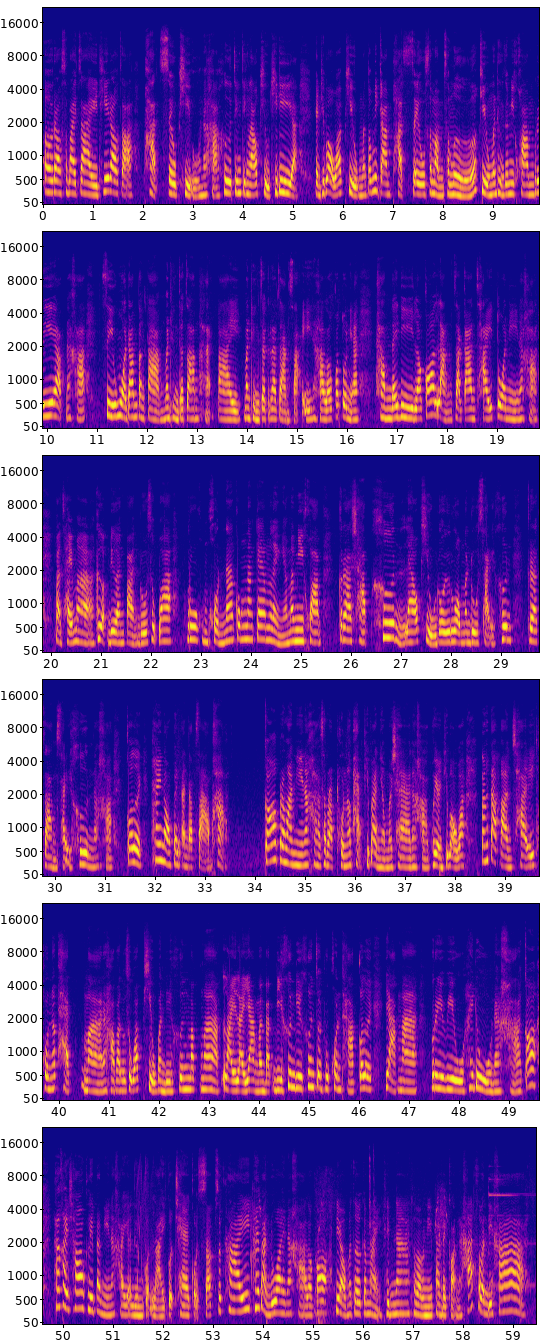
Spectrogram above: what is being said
เออเราสบายใจที่เราจะผัดเซลล์ผิวนะคะ คือจริง ๆ แล้วผิวที่ดีอะอย่างที่บอกว่าผิวมันต้องมีการผัดเซลล์สม่ำเสมอ ผิวมันถึงจะมีความเรียบนะคะ สิวหัวดำต่างๆ มันถึงจะจางหายไป มันถึงจะกระจ่างใสนะคะ แล้วก็ตัวเนี้ยทำได้ดี แล้วก็หลังจากการใช้ตัวนี้นะคะปั่นใช้มาเกือบเดือนปั่นรู้สึกว่ารูขุมขนหน้ากงหน้าแก้มอะไรเงี้ยมันมีความกระชับขึ้นแล้วผิวโดยรวมมันดูใสขึ้น กระจ่างใสขึ้นนะคะ ก็เลยให้น้องเป็นอันดับ 3 ค่ะ ก็ประมาณนี้นะคะสำหรับโทนเนอร์แพดที่ป่านยังมาแชร์นะคะ เพราะอย่างที่บอกว่าตั้งแต่ป่านใช้โทนเนอร์แพดมานะคะป่านรู้สึกว่าผิวมันดีขึ้นมาก ๆ หลาย ๆ อย่างมันแบบดีขึ้นดีขึ้นจนทุกคนทักก็เลยอยากมารีวิวให้ดูนะคะ ก็ถ้าใครชอบคลิปแบบนี้นะคะ อย่าลืมกดไลค์กดแชร์กด Subscribe ให้ป่านด้วยนะคะ แล้วก็เดี๋ยวมาเจอกันใหม่คลิปหน้าสำหรับวันนี้ป่านไปก่อนนะคะ สวัสดีค่ะ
